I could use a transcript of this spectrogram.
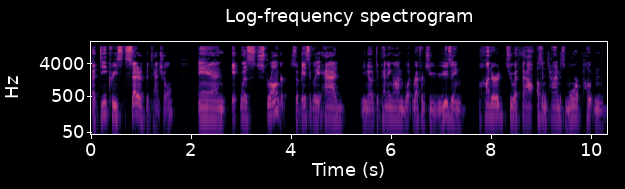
a decreased sedative potential, and it was stronger. So basically, it had you know, depending on what reference you're using, 100 to 1,000 times more potent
